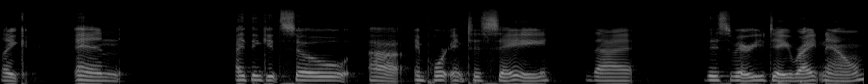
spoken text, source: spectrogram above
Like, and I think it's so uh, important to say that this very day, right now,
